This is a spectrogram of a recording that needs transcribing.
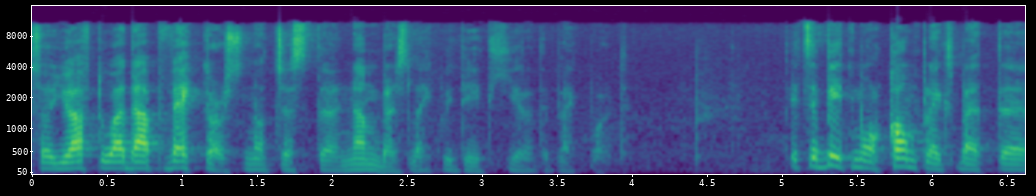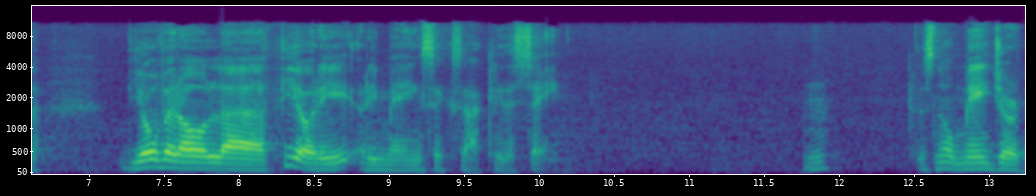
So you have to add up vectors, not just uh, numbers like we did here at the blackboard. It's a bit more complex, but uh, the overall uh, theory remains exactly the same. Hmm? There's no major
